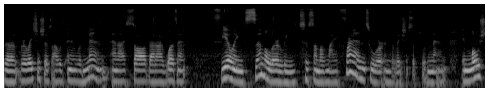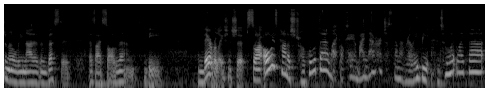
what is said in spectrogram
the relationships I was in with men, and I saw that I wasn't feeling similarly to some of my friends who are in relationships with men, emotionally not as invested as I saw them be in their relationships. So I always kind of struggle with that like, okay, am I never just going to really be into it like that?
